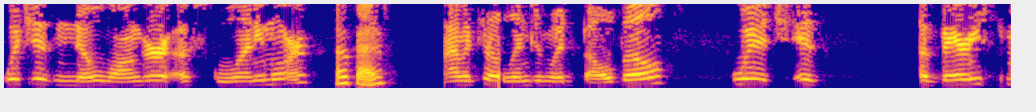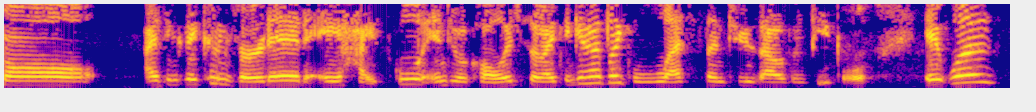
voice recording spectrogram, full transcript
which is no longer a school anymore. Okay. I went to Lindenwood Belleville, which is a very small, I think they converted a high school into a college, so I think it had like less than 2,000 people. It was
